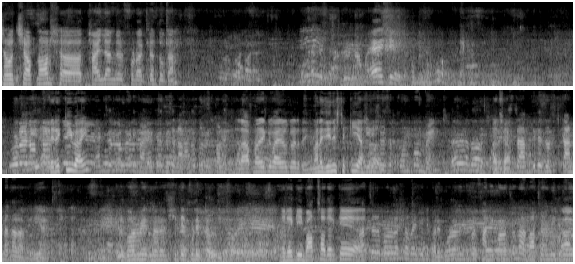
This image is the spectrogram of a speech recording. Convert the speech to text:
এটা হচ্ছে আপনার থাইল্যান্ডের প্রোডাক্টের দোকান। এটা কি ভাই? আপনারা করবেন করেন আপনারা একটু ভাইরাল করে দেয় মানে জিনিসটা কি আসলে? আচ্ছা। চাপ দিলে জাস্ট কানটা দাঁড়াবে কি। গরমে মানে শীতের প্রোটেক্টটাও দিবে। এটা কি বাচ্চাদেরকে বাচ্চারা বড়রা সবাই নিতে পারে। বড়রা নিতে পারে ফানি করার জন্য আর বাচ্চারা নিতে পারে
